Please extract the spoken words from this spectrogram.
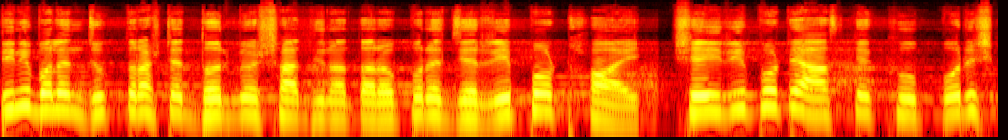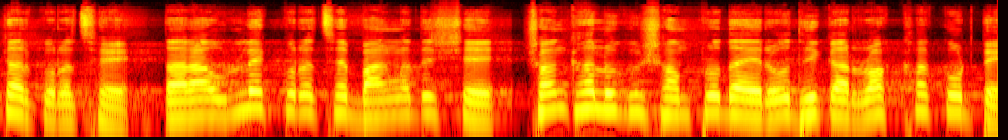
তিনি বলেন, যুক্তরাষ্ট্রের ধর্মীয় স্বাধীনতার ওপরে যে রিপোর্ট হয়, সেই রিপোর্টে আজকে খুব পরিষ্কার করেছে। তারা উল্লেখ করেছে, বাংলাদেশে সংখ্যালঘু সম্প্রদায়ের অধিকার রক্ষা করতে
